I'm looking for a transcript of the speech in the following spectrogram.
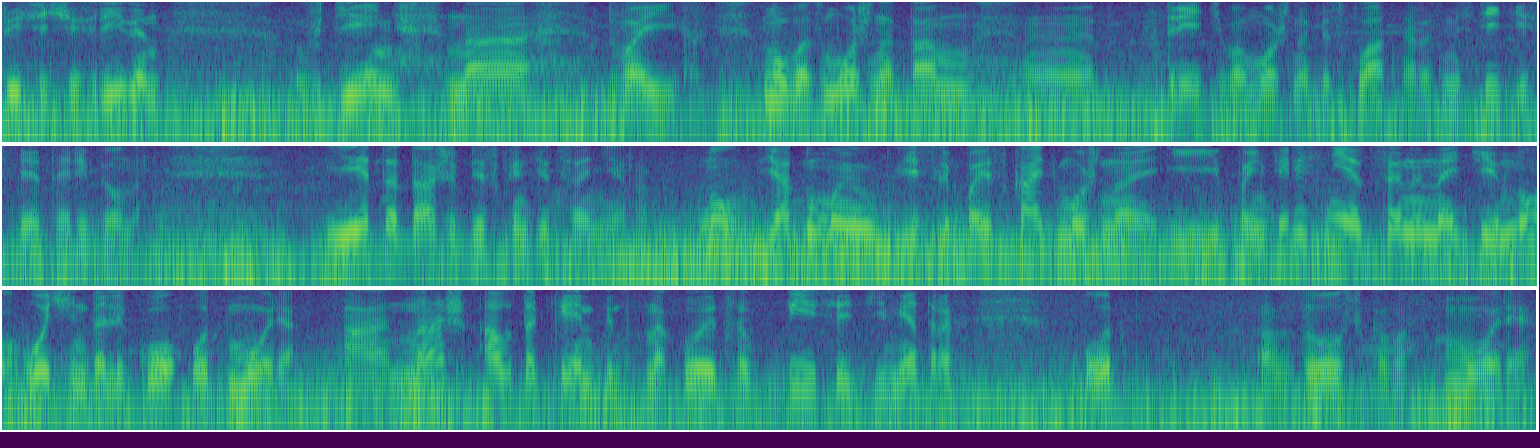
тысячи гривен в день на двоих. Ну, возможно, там э, третьего можно бесплатно разместить, если это ребенок. И это даже без кондиционера. Ну, я думаю, если поискать, можно и поинтереснее цены найти, но очень далеко от моря. А наш автокемпинг находится в 50 метрах от Азовского моря.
